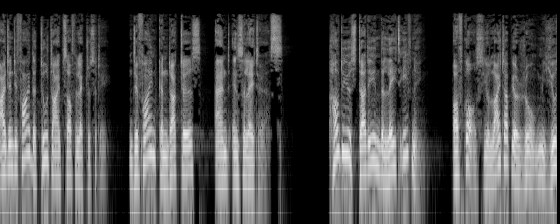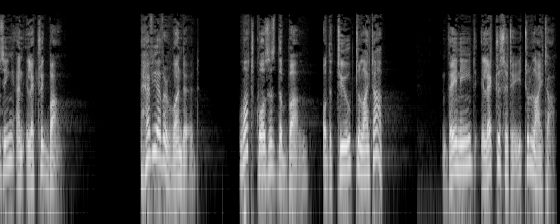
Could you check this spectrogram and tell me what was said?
identify the two types of electricity, define conductors and insulators. How do you study in the late evening? Of course, you light up your room using an electric bulb. Have you ever wondered what causes the bulb or the tube to light up? They need electricity to light up.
